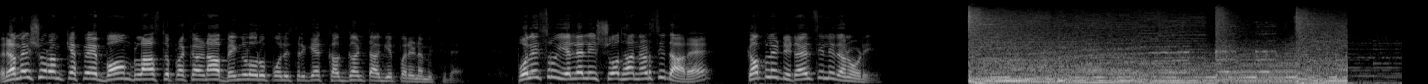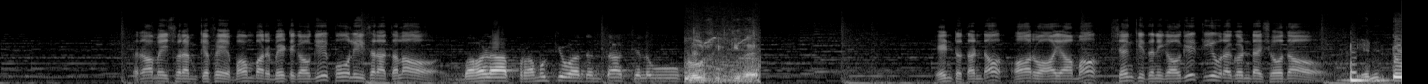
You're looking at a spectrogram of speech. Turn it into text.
ರಮೇಶ್ವರಂ ಕೆಫೆ ಬಾಂಬ್ ಬ್ಲಾಸ್ಟ್ ಪ್ರಕರಣ ಬೆಂಗಳೂರು ಪೊಲೀಸರಿಗೆ ಕಗ್ಗಂಟಾಗಿ ಪರಿಣಮಿಸಿದೆ. ಪೊಲೀಸರು ಎಲ್ಲೆಲ್ಲಿ ಶೋಧ ನಡೆಸಿದ್ದಾರೆ? ಕಂಪ್ಲೀಟ್ ಡೀಟೇಲ್ಸ್ ಇಲ್ಲಿದೆ ನೋಡಿ. ರಾಮೇಶ್ವರಂ ಕೆಫೆ ಬಾಂಬರ್ ಬೇಟೆಗಾಗಿ ಪೊಲೀಸರ ತಲಾ ಬಹಳ ಪ್ರಾಮುಖ್ಯವಾದಂತಹ ಕೆಲವು ಕ್ಲೂ ಸಿಕ್ಕಿದೆ. ಎಂಟು ತಂಡ ಆರು ಆಯಾಮ ಶಂಕಿತನಿಗಾಗಿ ತೀವ್ರಗೊಂಡ ಶೋಧ. ಎಂಟು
